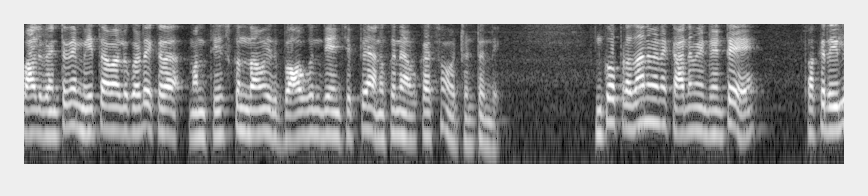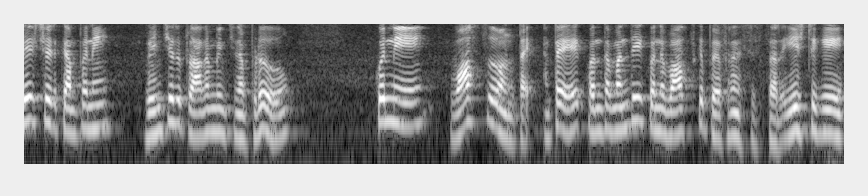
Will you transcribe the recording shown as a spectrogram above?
వాళ్ళు వెంటనే మిగతా వాళ్ళు కూడా ఇక్కడ మనం తీసుకుందాం ఇది బాగుంది అని చెప్పి అనుకునే అవకాశం ఒకటి ఉంటుంది. ఇంకో ప్రధానమైన కారణం ఏంటంటే ఒక రియల్ ఎస్టేట్ కంపెనీ వెంచర్ ప్రారంభించినప్పుడు కొన్ని వాస్తు ఉంటాయి. అంటే కొంతమంది కొన్ని వాస్తుకి ప్రిఫరెన్స్ ఇస్తారు. ఈస్ట్కి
